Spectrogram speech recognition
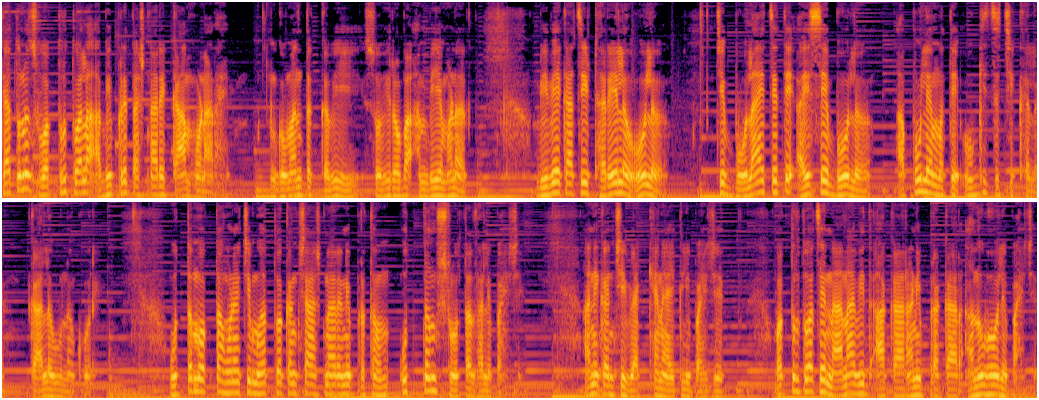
त्यातूनच वक्तृत्वाला अभिप्रेत असणारे काम होणार आहे. गोमांतक कवी सोहिरोबा आंबिये म्हणत विवेकाची ठरेल ओल जे बोलायचे ते ऐसे बोल आपुल्या मते उगीच चिखल कालवू नको रे. उत्तम वक्ता होण्याची महत्वाकांक्षा असणाऱ्याने प्रथम उत्तम श्रोता झाले पाहिजे. अनेकांची व्याख्याने ऐकली पाहिजेत. वक्तृत्वाचे नानाविध आकार आणि प्रकार अनुभवले पाहिजेत.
